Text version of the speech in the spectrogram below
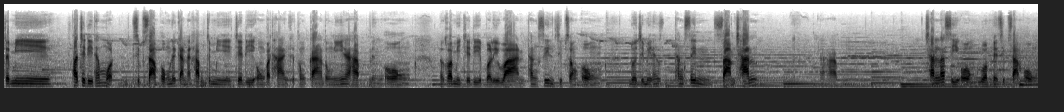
จะมี พระเจดีย์ทั้งหมด 13 องค์ด้วยกันนะครับ จะมีเจดีย์องค์ประธานคือตรงกลางตรงนี้นะครับ 1 องค์ แล้วก็มีเจดีย์บริวารทั้งสิ้น 12 องค์ โดยจะมีทั้งทั้งสิ้น 3 ชั้นนะครับ ชั้นละ 4 องค์ รวมเป็น 13 องค์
